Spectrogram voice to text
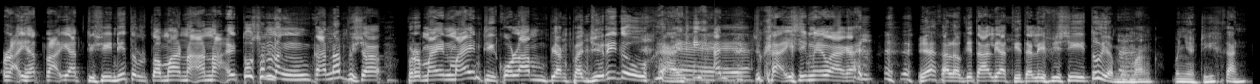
rakyat-rakyat di sini terutama anak-anak itu seneng karena bisa bermain-main di kolam yang banjir itu. Nah, ini Iya, kan iya, iya. juga istimewa kan. ya kalau kita lihat di televisi itu ya memang menyedihkan.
